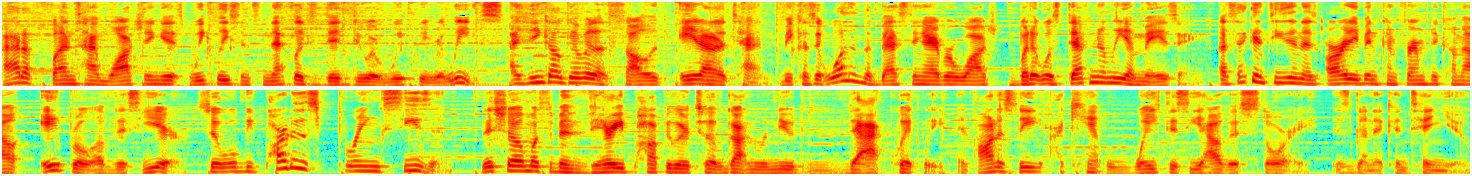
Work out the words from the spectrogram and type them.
I had a fun time watching it weekly since Netflix did do a weekly release. I think I'll give it a solid 8 out of 10 because it wasn't the best thing I ever watched, but it was definitely amazing. A second season has already been confirmed to come out April of this year, so it will be part of the spring season. This show must have been very popular to have gotten renewed that quickly, and honestly, I can't wait to see how this story is gonna continue.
